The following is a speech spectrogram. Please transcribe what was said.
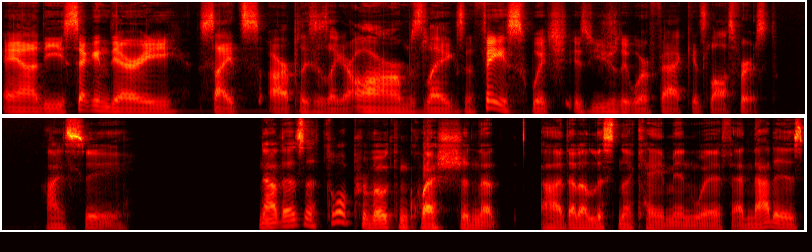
And the secondary sites are places like your arms, legs, and face, which is usually where fat gets lost first. I see. Now, there's a thought provoking question that, uh, that a listener came in with, and that is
